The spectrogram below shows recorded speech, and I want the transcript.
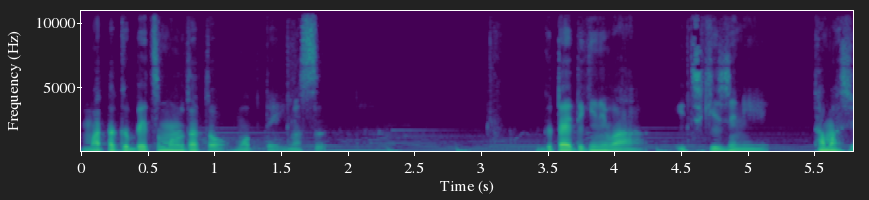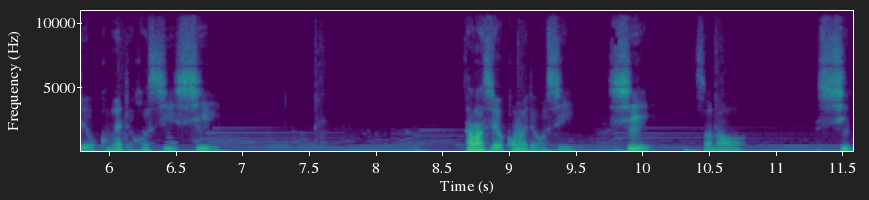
全く別物だと思っています。具体的には、1記事に魂を込めてほしいし、魂を込めてほしいし、その、執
